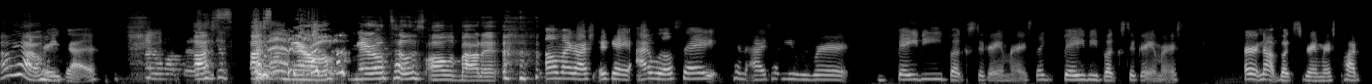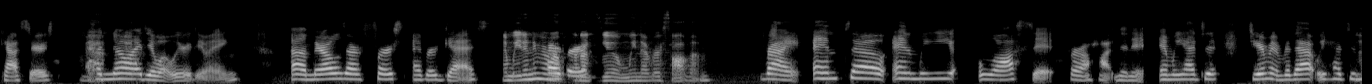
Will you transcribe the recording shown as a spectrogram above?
Oh yeah. There you go. I want Us, this. us, and Meryl. Meryl, tell us all about it. Oh my gosh. Okay, I will say, can I tell you, we were baby bookstagrammers, like baby bookstagrammers, or not bookstagrammers, podcasters. I had no idea what we were doing. Um, Meryl was our first ever guest. And we didn't even Ever. record on Zoom. We never saw them. Right. And so, and we lost it for a hot minute. And we had to, do you remember that? We had to I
